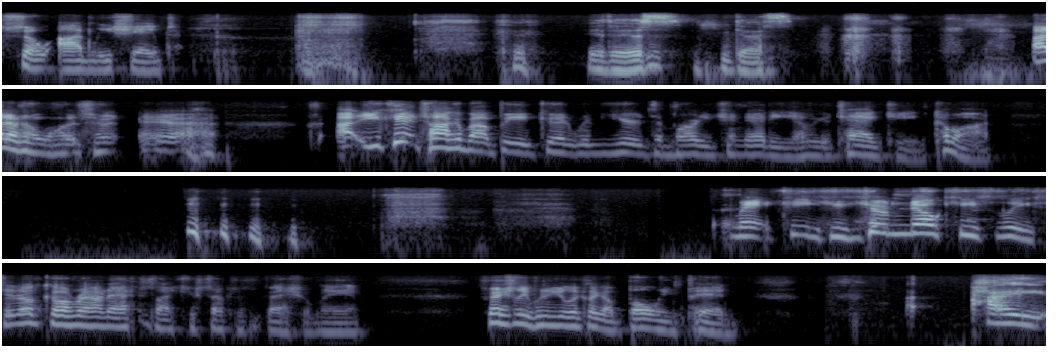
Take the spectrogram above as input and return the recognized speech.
so oddly shaped. It is. Guess. I don't know what. Uh, I, you can't talk about being good when you're the Marty Jannetty of your tag team. Come on. man, you- you're no Keith Lee, so don't go around acting like you're something special, man. Especially when you look like a bowling pin. I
